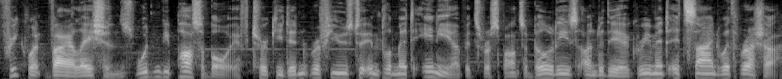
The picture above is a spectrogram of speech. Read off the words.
frequent violations wouldn't be possible if Turkey didn't refuse to implement any of its responsibilities under the agreement it signed with Russia.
